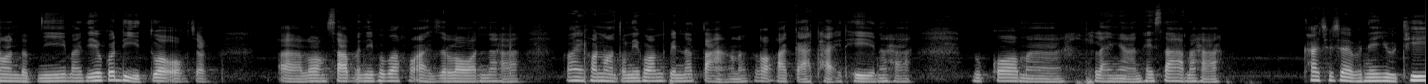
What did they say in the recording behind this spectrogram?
นอนแบบนี้ บางทีเขาก็ดีดตัวออกจากอารองซับอันนี้เพราะว่าเขาอาจจะร้อนนะคะ ก็ให้เขานอนตรงนี้เพราะมันเป็นหน้าต่างแล้วก็อากาศถ่ายเทนะคะนุกก็มารายงานให้ทราบนะคะ ค่าใช้จ่ายวันนี้อยู่ที่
